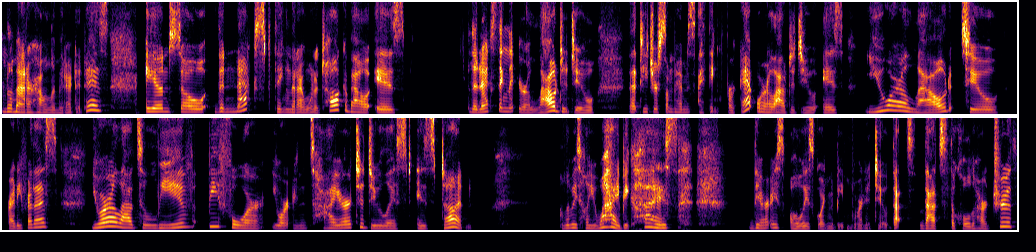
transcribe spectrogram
no matter how limited it is. And so the next thing that I want to talk about is the next thing that you're allowed to do that teachers sometimes I think forget we're allowed to do is you are allowed to ready for this? You are allowed to leave before your entire to-do list is done. Let me tell you why because there is always going to be more to do. That's that's the cold hard truth.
